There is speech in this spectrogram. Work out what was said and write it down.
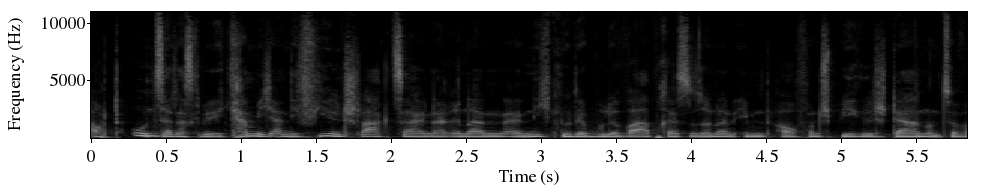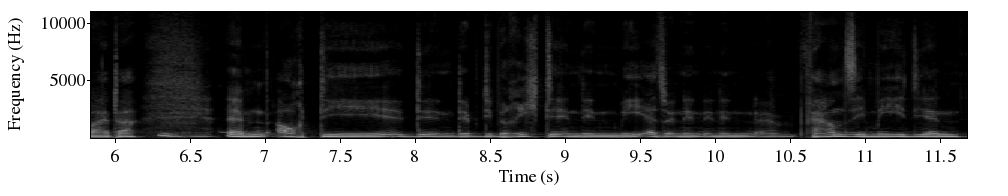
auch uns hat das Ich kann mich an die vielen Schlagzeilen erinnern, äh, nicht nur der Boulevardpresse, sondern eben auch von Spiegel, Stern und so weiter. Mhm. Ähm, auch die, die, die Berichte in den, also in den, in den äh, Fernsehmedien,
